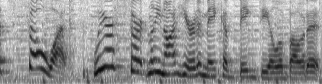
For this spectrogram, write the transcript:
But so what? We are certainly not here to make a big deal about it.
